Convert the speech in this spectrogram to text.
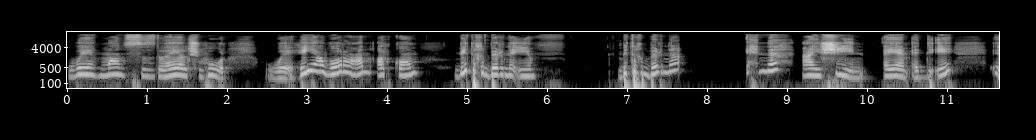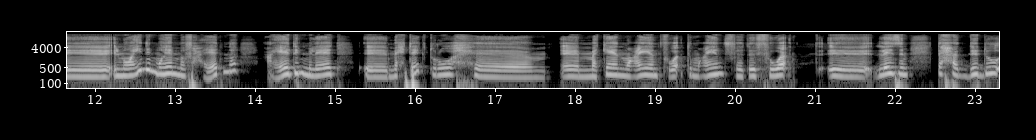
ومانسز اللي هي الشهور وهي عبارة عن أرقام بتخبرنا إيه؟ بتخبرنا إحنا عايشين أيام قد إيه آه، المواعيد المهمة في حياتنا أعياد الميلاد آه، محتاج تروح آه، آه، مكان معين في وقت معين في, وقت آه، لازم تحدده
